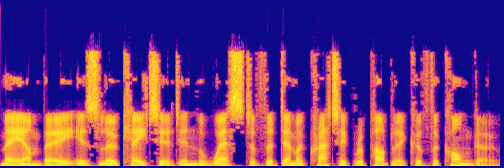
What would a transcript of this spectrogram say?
Mayumbe is located in the west of the Democratic Republic of the Congo.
